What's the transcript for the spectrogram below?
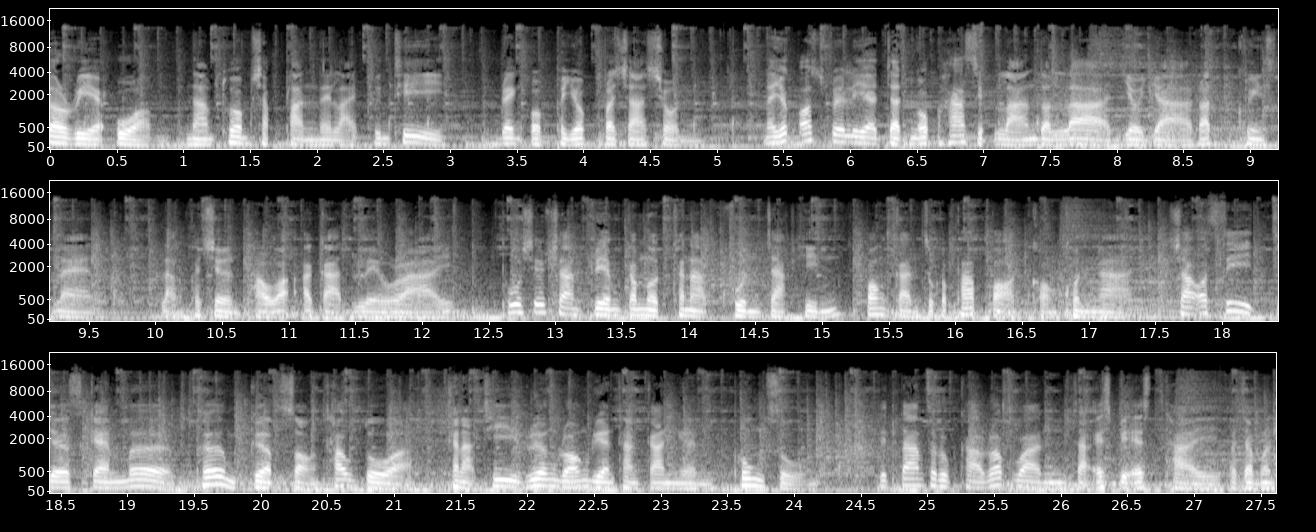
ตอเรียอ่วม น้ำท่วมฉับพลันในหลายพื้นที่ เร่งอบพยพประชาชน นายกออสเตรเลียจัดงบ 50 ล้านดอลลาร์เยียวยารัฐควีนส์แลนด์ หลังเผชิญภาวะอากาศเลวร้าย ผู้เชี่ยวชาญเตรียมกำหนดขนาดฝุ่นจากหิน ป้องกันสุขภาพปอดของคนงาน ชาวออสซี่เจอสแกมเมอร์ เพิ่มเกือบ 2 เท่าตัว ขณะที่เรื่องร้องเรียนทางการเงินพุ่งสูง ติดตามสรุปข่าวรอบวันจาก SBS ไทย ประจำวัน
